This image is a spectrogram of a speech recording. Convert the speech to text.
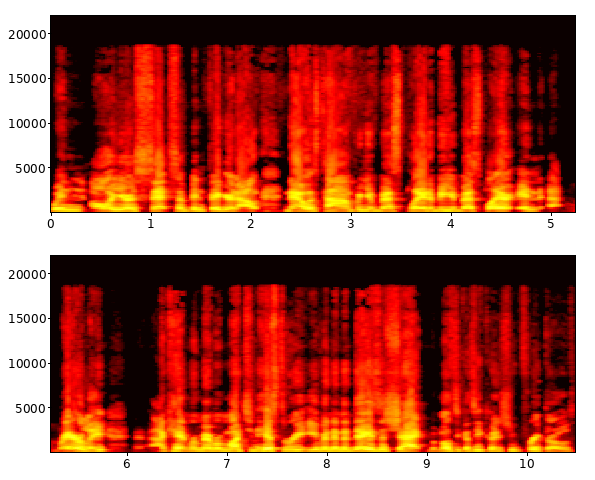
when all your sets have been figured out. Now it's time for your best player to be your best player, and uh, rarely. I can't remember much in history, even in the days of Shaq, but mostly because he couldn't shoot free throws.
